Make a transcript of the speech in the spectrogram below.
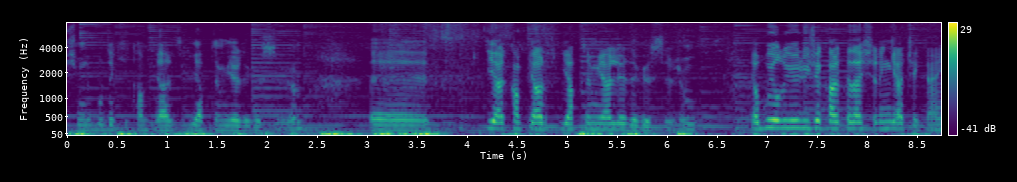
Şimdi buradaki kamp yer, yaptığım yeri de gösteriyorum. Ee, diğer kamp yer, yaptığım yerleri de gösteririm. Ya bu yolu yürüyecek arkadaşların gerçekten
